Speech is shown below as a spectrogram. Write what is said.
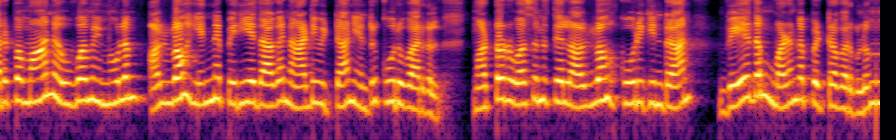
அற்பமான உவமை மூலம் அல்லாஹ் என்ன பெரியதாக நாடிவிட்டான் என்று கூறுவார்கள். மற்றொரு வசனத்தில் அல்லாஹ் கூறுகின்றான் வேதம் வழங்கப்பெற்றவர்களும்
